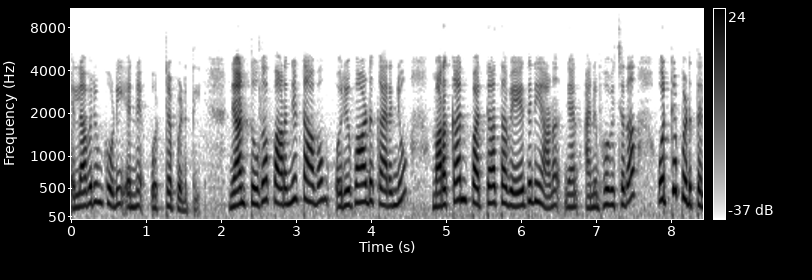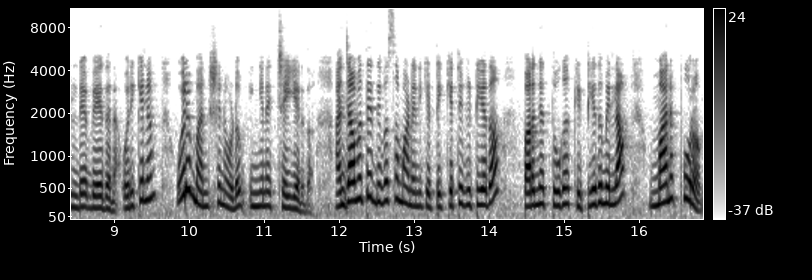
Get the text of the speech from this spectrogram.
എല്ലാവരും കൂടി എന്നെ ഒറ്റപ്പെടുത്തി. ഞാൻ തുക പറഞ്ഞിട്ടാവും ഒരുപാട് കരഞ്ഞു. മറക്കാൻ പറ്റാത്ത വേദനയാണ് ഞാൻ അനുഭവിച്ചത്. ഒറ്റപ്പെടുത്തലിന്റെ വേദന. ഒരിക്കലും ഒരു മനുഷ്യനോടും ഇങ്ങനെ ചെയ്യരുത്. അഞ്ചാമത്തെ ദിവസമാണ് എനിക്ക് ടിക്കറ്റ് കിട്ടിയത്. പറഞ്ഞ തുക കിട്ടിയതുമില്ല. മനഃപൂർവം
